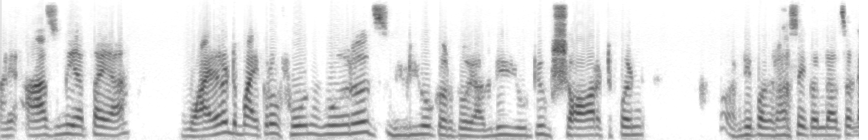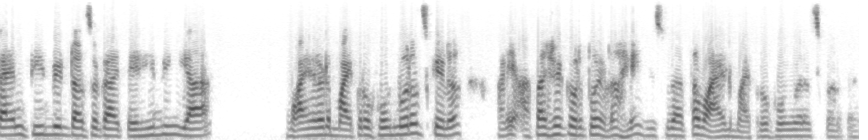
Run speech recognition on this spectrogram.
आणि आज मी आता या वायर्ड मायक्रोफोनवरच व्हिडिओ करतोय. अगदी युट्यूब शॉर्ट पण अगदी पंधरा सेकंदाचं काय आणि तीन मिनिटाचं काय तेही मी या वायर्ड मायक्रोफोनवरच केलं. आणि आता जे करतोय ना हे सुद्धा आता वायर्ड मायक्रोफोनवरच करतोय.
